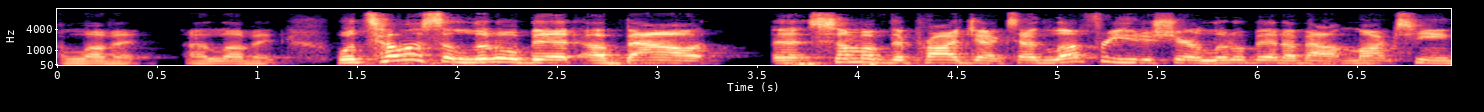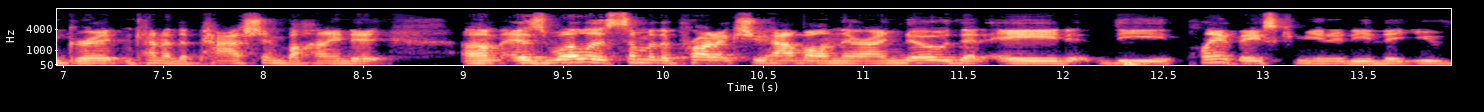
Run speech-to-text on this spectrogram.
I love it. I love it. Well, tell us a little bit about uh, some of the projects. I'd love for you to share a little bit about Moxie and Grit and kind of the passion behind it, um, as well as some of the products you have on there. I know that aid the plant based community that you've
